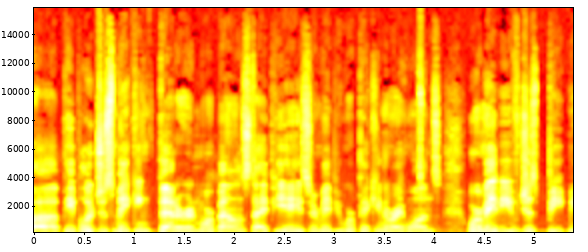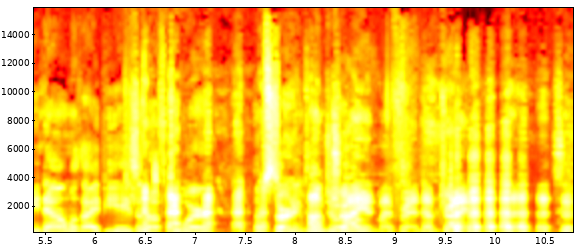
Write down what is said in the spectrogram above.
uh, people are just making better and more balanced IPAs, or maybe we're picking the right ones, or maybe you've just beat me down with IPAs enough to where I'm starting to I'm enjoy trying, them. I'm trying, my friend. I'm trying. so,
